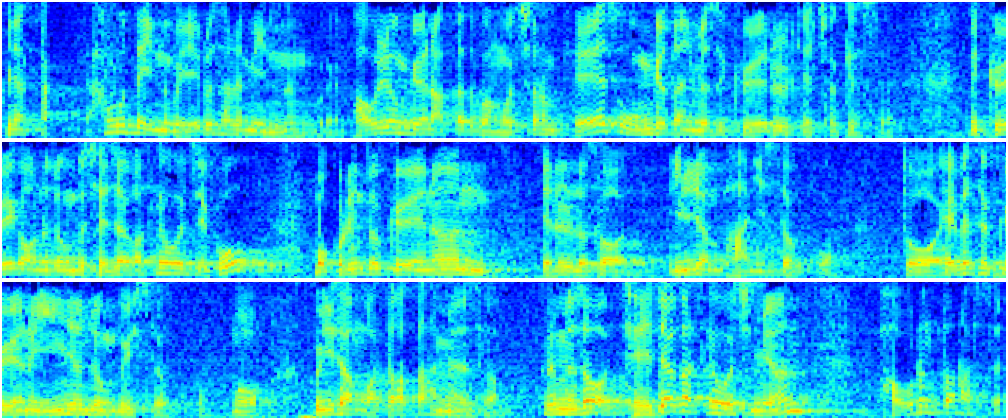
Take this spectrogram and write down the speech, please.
그냥 딱 한 군데 있는 거예요. 예루살렘에 있는 거예요. 바울형 교회는 아까도 본 것처럼 계속 옮겨 다니면서 교회를 개척했어요. 교회가 어느 정도 제자가 세워지고 뭐 고린도 교회는 예를 들어서 1년 반 있었고 또 에베소 교회는 2년 정도 있었고 뭐 그 이상 왔다 갔다 하면서 그러면서 제자가 세워지면 바울은 떠났어요.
